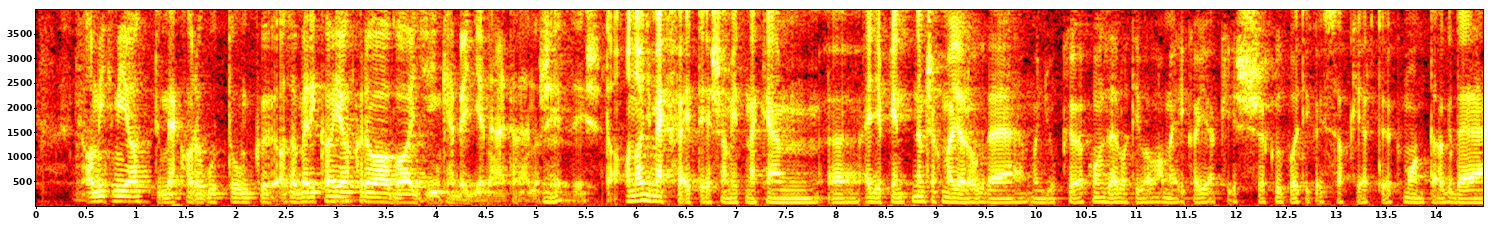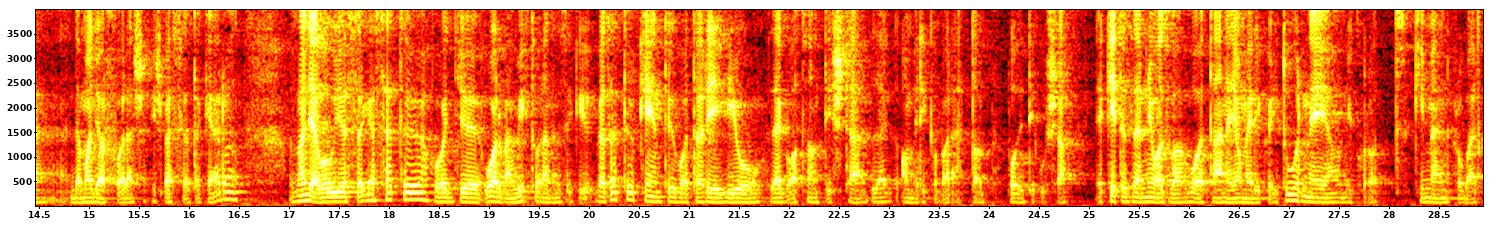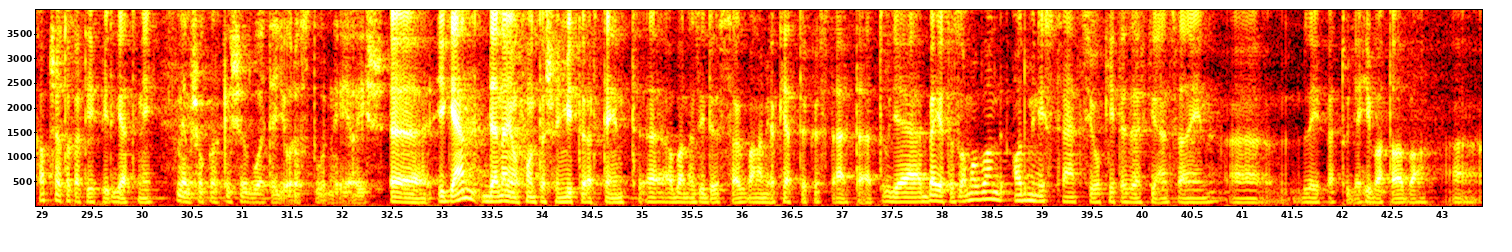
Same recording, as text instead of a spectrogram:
amik miatt megharagudtunk az amerikaiakra, vagy inkább egy ilyen általános hmm. érzés? A, a nagy megfejtés, amit nekem egyébként nem csak magyarok, de mondjuk konzervatívabb amerikaiak és külpolitikai szakértők mondtak, de, de magyar források is beszéltek erről, az nagyjából úgy összegezhető, hogy Orbán Viktor ellenzéki vezetőként ő volt a régió legatlantistább, legamerika barátabb politikusa. 2008-ban volt talán egy amerikai turnéja, amikor ott kiment, próbált kapcsolatokat építgetni. Nem sokkal később volt egy orosz turnéja is. E, igen, de nagyon fontos, hogy mi történt abban az időszakban, ami a kettő közt eltelt. Ugye bejött az Obama adminisztráció, 2009 elején lépett ugye hivatalba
